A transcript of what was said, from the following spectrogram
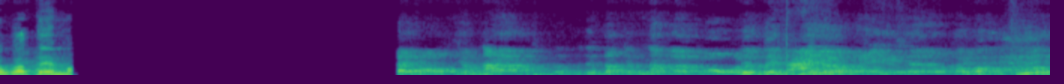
đâu có T1 T1.5 T1.5 đến 12 giờ. có trưa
